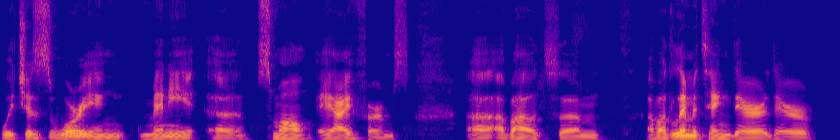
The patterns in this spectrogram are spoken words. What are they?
which is worrying many uh, small AI firms uh, about um, about limiting their their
